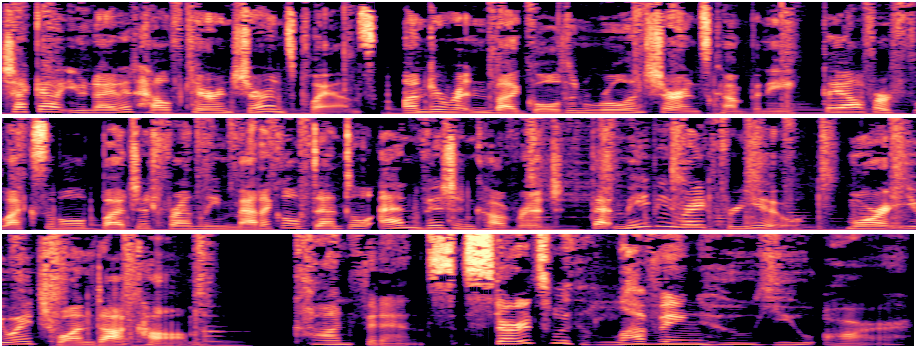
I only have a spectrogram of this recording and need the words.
Check out United Healthcare Insurance Plans. Underwritten by Golden Rule Insurance Company, they offer flexible, budget friendly medical, dental, and vision coverage that may be right for you. More at uh1.com. Confidence starts with loving who you are.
